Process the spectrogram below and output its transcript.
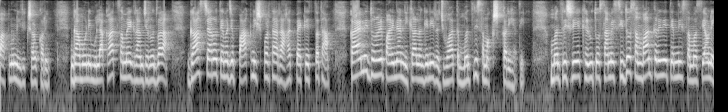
પાકનું નિરીક્ષણ કર્યું. ગામોની મુલાકાત સમયે ગ્રામજનો દ્વારા ઘાસચારો તેમજ પાક નિષ્ફળતા રાહત પેકેજ તથા કાયમી ધોરણે પાણીના નિકાલ અંગેની રજૂઆત મંત્રી સમક્ષ કરી હતી. મંત્રીશ્રીએ ખેડૂતો સામે સીધો સંવાદ કરીને તેમની સમસ્યાઓને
